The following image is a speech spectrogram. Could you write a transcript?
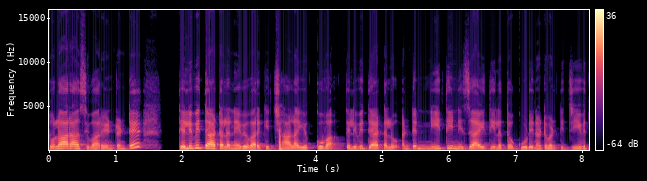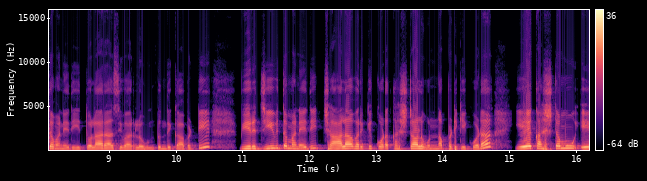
తులారాశి వారు ఏంటంటే తెలివితేటలు అనేవి వారికి చాలా ఎక్కువ. తెలివితేటలు అంటే నీతి నిజాయితీలతో కూడినటువంటి జీవితం అనేది ఈ తులారాశి వారిలో ఉంటుంది కాబట్టి వీరి జీవితం అనేది చాలా వరకు కూడా కష్టాలు ఉన్నప్పటికీ కూడా ఏ కష్టము ఏ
